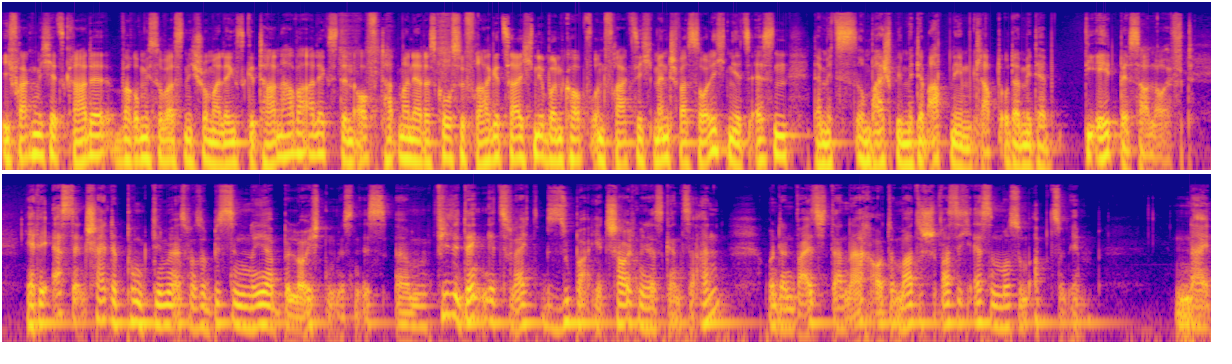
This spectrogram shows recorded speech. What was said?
Ich frage mich jetzt gerade, warum ich sowas nicht schon mal längst getan habe, Alex, denn oft hat man ja das große Fragezeichen über den Kopf und fragt sich, Mensch, was soll ich denn jetzt essen, damit es zum Beispiel mit dem Abnehmen Training klappt oder mit der Diät besser läuft? Ja, der erste entscheidende Punkt, den wir erstmal so ein bisschen näher beleuchten müssen, ist, ähm, viele denken jetzt vielleicht, super, jetzt schaue ich mir das Ganze an und dann weiß ich danach automatisch, was ich essen muss, um abzunehmen. Nein.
